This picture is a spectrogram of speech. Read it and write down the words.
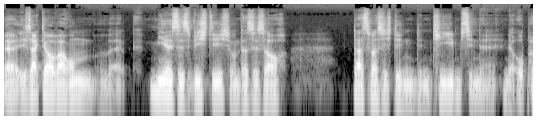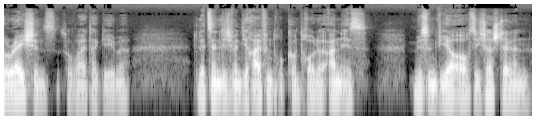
Äh, ich sag dir auch, warum. Mir ist es wichtig und das ist auch das, was ich den, den Teams in der, in der Operations so weitergebe. Letztendlich, wenn die Reifendruckkontrolle an ist, müssen wir auch sicherstellen,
